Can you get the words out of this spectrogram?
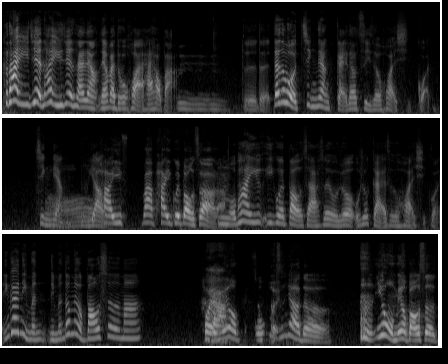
可它一件，它一件才两两百多块，还好吧？嗯嗯嗯，对对对，但是我尽量改掉自己这个坏习惯，尽量不要。哦怕衣怕怕衣柜爆炸啦。嗯，我怕衣衣柜爆炸，所以我就我就改了这个坏习惯。应该你们你们都没有包色吗？会啊我没有，我我真假的，因为我没有包色，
